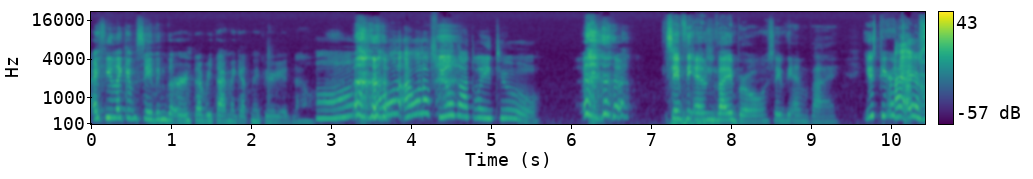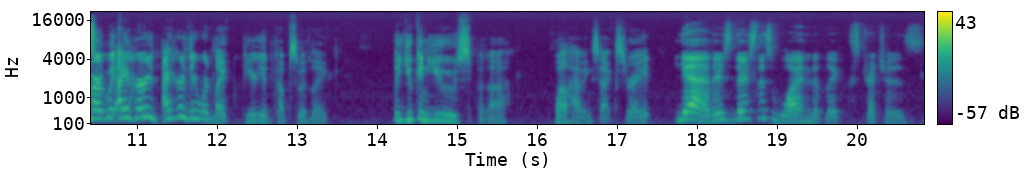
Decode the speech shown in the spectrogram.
I feel like I'm saving the earth every time I get my period now. Aw, I want. I want to feel that way too. Save the envy, bro. Save the envy. Use period cups. I, I heard. Wait, I heard. I heard there were like period cups with like, like you can use, but uh, while having sex, right? Yeah, there's there's this one that like stretches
